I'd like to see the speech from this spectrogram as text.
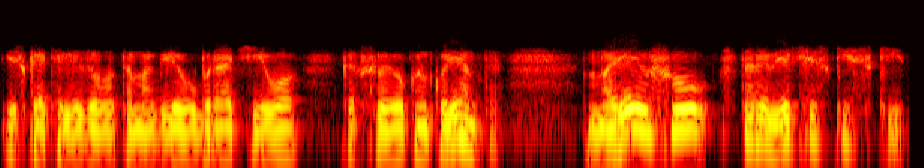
Искатели золота могли убрать его, как своего конкурента. Морей ушел в староверческий скит.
